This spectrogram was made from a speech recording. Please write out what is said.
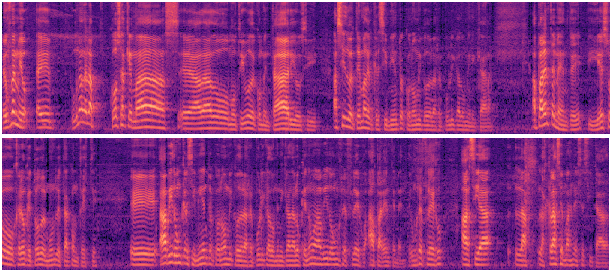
Eufemio, eh, una de las cosas que más eh, ha dado motivo de comentarios y ha sido el tema del crecimiento económico de la República Dominicana. Aparentemente, y eso creo que todo el mundo está conteste, eh, ha habido un crecimiento económico de la República Dominicana, lo que no ha habido un reflejo, aparentemente, un reflejo hacia las- las clases más necesitadas.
